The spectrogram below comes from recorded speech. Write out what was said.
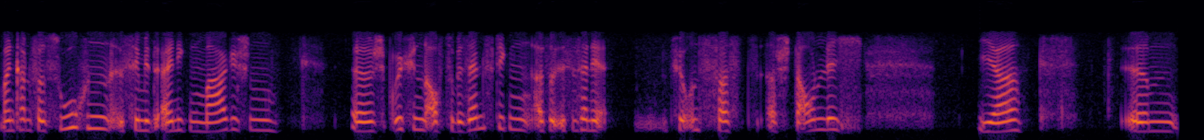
man kann versuchen, sie mit einigen magischen äh, Sprüchen auch zu besänftigen. Also es ist eine für uns fast erstaunlich, ja, ähm,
